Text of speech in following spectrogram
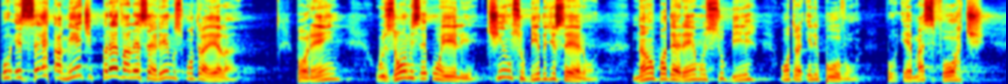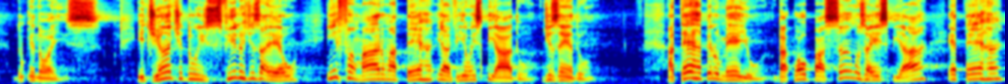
porque certamente prevaleceremos contra ela. Porém, os homens com ele tinham subido e disseram: Não poderemos subir contra ele povo, porque é mais forte do que nós. E diante dos filhos de Israel, infamaram a terra e haviam espiado, dizendo: A terra pelo meio, da qual passamos a espiar, é terra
